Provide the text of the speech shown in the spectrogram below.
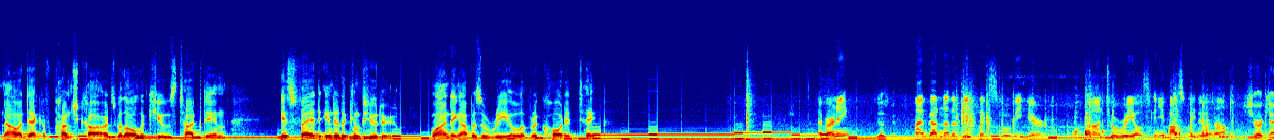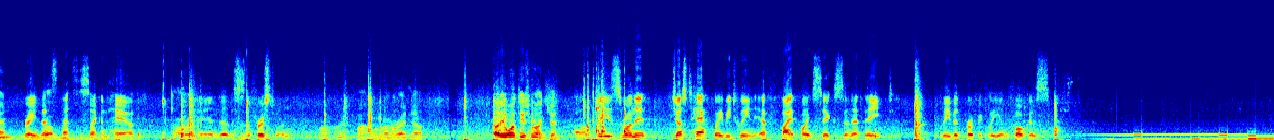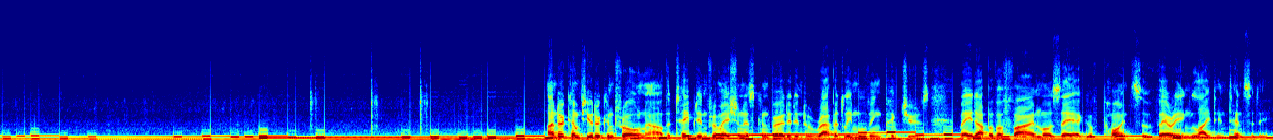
now a deck of punch cards with all the cues typed in, is fed into the computer, winding up as a reel of recorded tape. Hey, Bernie? Yes, sir. Hi, I've got another B-Flix movie here on two reels. Can you possibly do it now? Sure can. Great. No That's, problem. that's the second half. All right. And uh, this is the first one. All right, fine. We'll run it right now. How do you want these run, Ken? Uh, please run it just halfway between F5.6 and F8. Leave it perfectly in focus. Under computer control now, the taped information is converted into rapidly moving pictures made up of a fine mosaic of points of varying light intensity.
